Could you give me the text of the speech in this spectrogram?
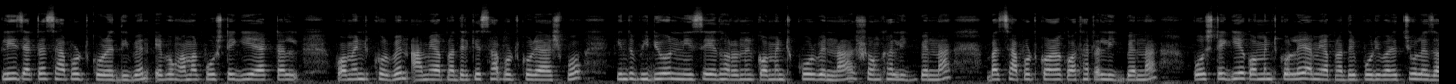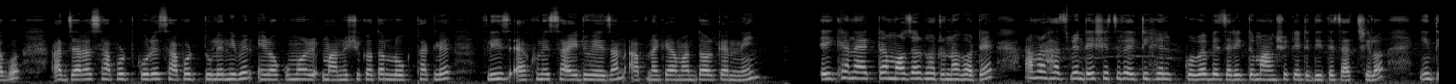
প্লিজ একটা সাপোর্ট করে দিবেন এবং আমার পোস্টে গিয়ে একটা কমেন্ট করবেন, আমি আপনাদেরকে সাপোর্ট করে আসব। কিন্তু ভিডিওর নিচে এ ধরনের কমেন্ট করবেন না, সংখ্যা লিখবেন না বা সাপোর্ট করার কথাটা লিখবেন না। পোস্টে গিয়ে কমেন্ট করলে আমি আপনাদের পরিবারে চলে যাব। আর যারা সাপোর্ট করে সাপোর্ট তুলে নেবেন এরকমের মানসিকতার লোক থাকলে প্লিজ এখনই সাইড হয়ে যান, আপনাকে আমার দরকার নেই। এইখানে একটা মজার ঘটনা ঘটে। আমার হাজব্যান্ড এসেছিল, একটু হেল্প করবে, বেচারি একটু মাংস কেটে দিতে চাচ্ছিল। কিন্তু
